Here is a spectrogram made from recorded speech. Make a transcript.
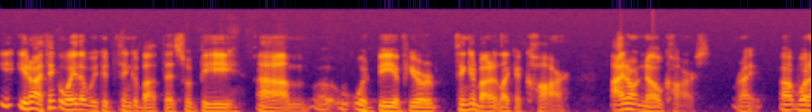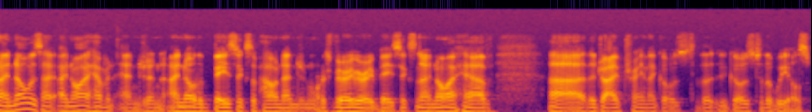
You know, I think a way that we could think about this would be um, would be if you're thinking about it like a car. I don't know cars, right? Uh, what I know is I, I, know I have an engine. I know the basics of how an engine works, very very basics, and I know I have uh, the drivetrain that goes to the goes to the wheels.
